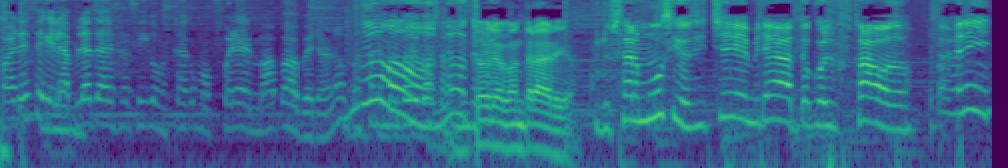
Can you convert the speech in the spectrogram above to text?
Parece que La Plata es así como está como fuera del mapa, pero no. pasan un No, montón de cosas. no, Todo lo contrario. cruzar músicos y che, mirá, toco el sábado. Vení.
